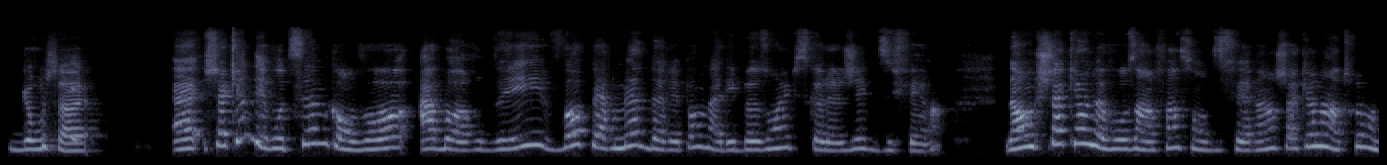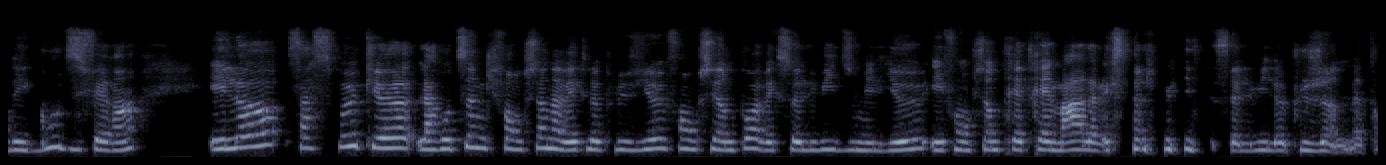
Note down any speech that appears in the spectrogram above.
Go, cher. Euh, chacune des routines qu'on va aborder va permettre de répondre à des besoins psychologiques différents. Donc, chacun de vos enfants sont différents, chacun d'entre eux ont des goûts différents et là, ça se peut que la routine qui fonctionne avec le plus vieux ne fonctionne pas avec celui du milieu et fonctionne très, très mal avec celui, celui le plus jeune, mettons.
